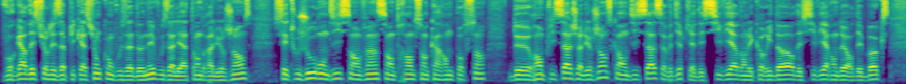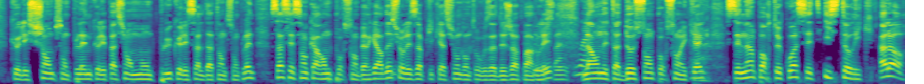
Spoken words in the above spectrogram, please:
vous regardez sur les applications qu'on vous a données, vous allez attendre à l'urgence. C'est toujours, on dit 120, 130, 140% de remplissage à l'urgence. Quand on dit ça, ça veut dire qu'il y a des civières dans les corridors, des civières en dehors des box, que les chambres sont pleines, que les patients montent plus, que les salles d'attente sont pleines. Ça, c'est 140 Ben, regardez sur les applications dont on vous a déjà parlé. 200. Là, on est à 200% et quelques. C'est n'importe quoi, c'est historique. Alors,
